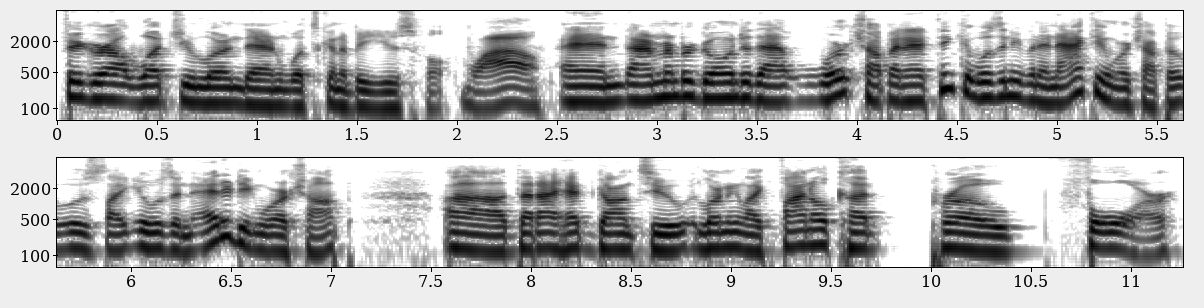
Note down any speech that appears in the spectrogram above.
figure out what you learned there and what's going to be useful. wow. And I remember going to that workshop, and I think it wasn't even an acting workshop. It was like it was an editing workshop uh, that I had gone to, learning like Final Cut Pro 4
